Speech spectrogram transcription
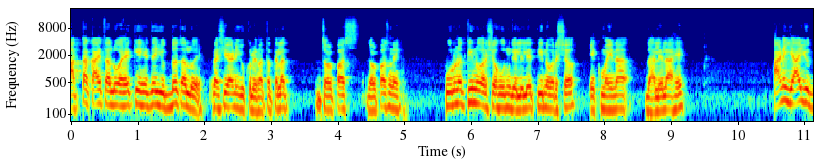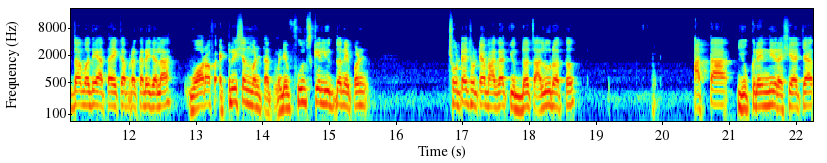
आत्ता काय चालू आहे की हे जे युद्ध चालू आहे रशिया आणि युक्रेन आता त्याला जवळपास जवळपास नाही पूर्ण तीन वर्ष होऊन गेलेले तीन वर्ष एक महिना झालेला आहे. आणि या युद्धामध्ये आता एका प्रकारे ज्याला वॉर ऑफ ॲट्रिशन म्हणतात म्हणजे फुल स्केल युद्ध नाही पण छोट्या छोट्या भागात युद्ध चालू राहतं. आत्ता युक्रेननी रशियाच्या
